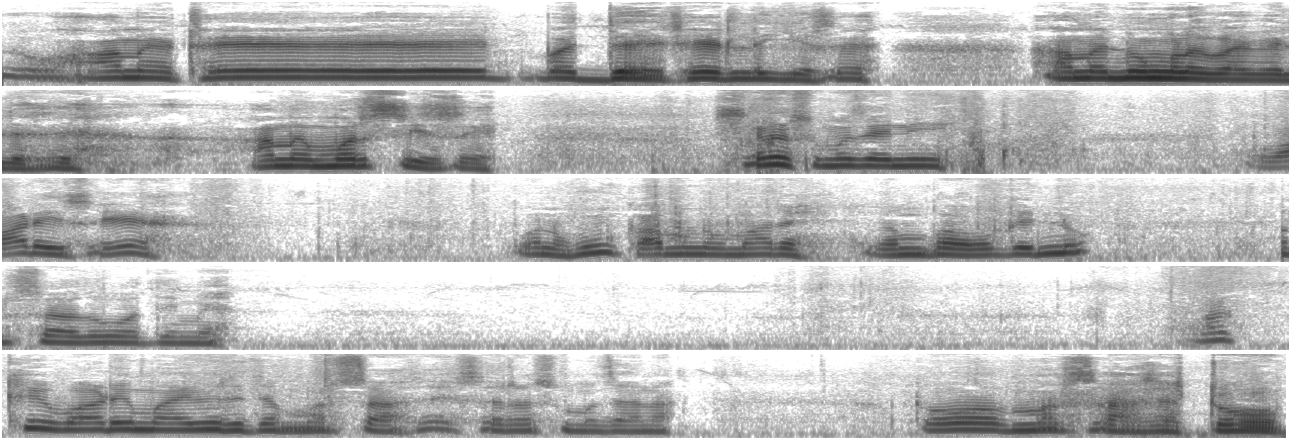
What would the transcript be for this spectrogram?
જો સામે ઠેઠ બધે ઠેઠ લઈ ગઈ છે. સામે ડુંગળી વાવેલી છે. સામે મરસી છે. સરસ મજાની વાડી છે. પણ હું કામનું મારે રંભા વગરનું? વરસાદ હોવાથી મેં આખી વાડીમાં એવી રીતે મરસા છે, સરસ મજાના. ટોપ મરસા છે, ટોપ.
